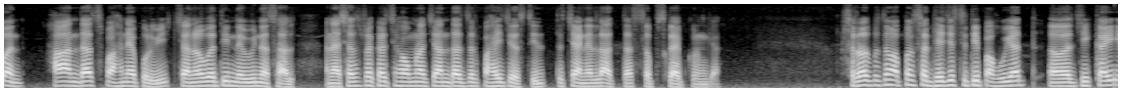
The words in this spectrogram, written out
पण हा अंदाज पाहण्यापूर्वी चॅनलवरती नवीन असाल आणि अशाच प्रकारचे हवामानाचे अंदाज जर पाहायचे असतील तर चॅनलला आत्ता सबस्क्राईब करून घ्या. सर्वात प्रथम आपण सध्याची स्थिती पाहूयात. जी जे काही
